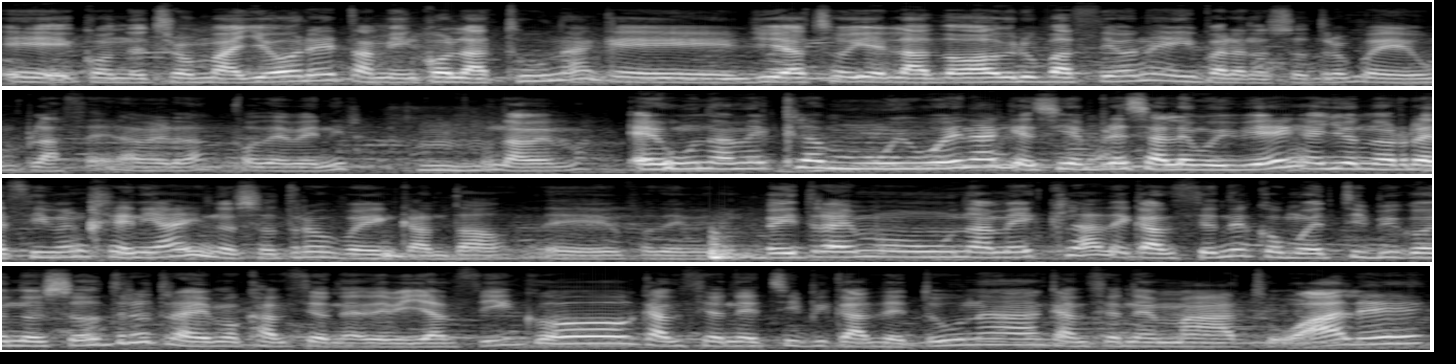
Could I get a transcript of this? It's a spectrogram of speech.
eh, con nuestros mayores, también con las tunas, que yo ya estoy en las dos agrupaciones y para nosotros pues es un placer, la verdad, poder venir una vez más. Es una mezcla muy buena que siempre sale muy bien, ellos nos reciben genial y nosotros pues encantados de poder venir. Hoy traemos una mezcla de canciones como es típico de nosotros, traemos canciones de villancicos, canciones típicas de tuna, canciones más actuales.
